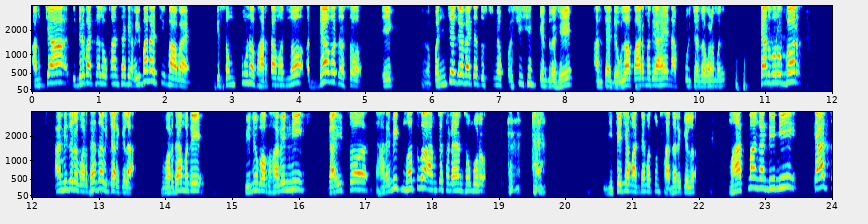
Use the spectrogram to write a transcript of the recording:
आमच्या विदर्भातल्या लोकांसाठी अभिमानाची बाब आहे की संपूर्ण भारतामधलं अद्यावत असं एक पंचगव्याच्या दृष्टीनं प्रशिक्षण केंद्र हे आमच्या देवलापारमध्ये आहे नागपूरच्या जवळमध्ये. त्याचबरोबर आम्ही जर वर्ध्याचा विचार केला वर्ध्यामध्ये विनोबा भावेंनी गायीचं धार्मिक महत्त्व आमच्या सगळ्यांसमोर गीतेच्या माध्यमातून सादर केलं. महात्मा गांधींनी त्याच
